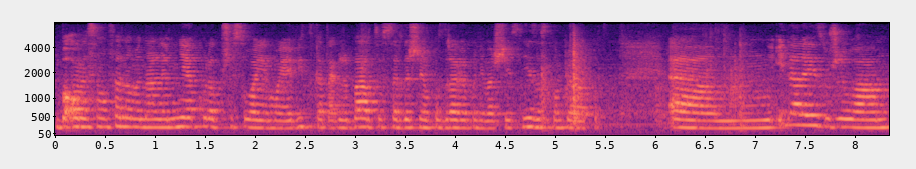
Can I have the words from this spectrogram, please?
bo one są fenomenalne. Mnie akurat przesyła je moja Wicka, także bardzo serdecznie ją pozdrawiam, ponieważ jest niezastąpiona. Em, I dalej zużyłam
